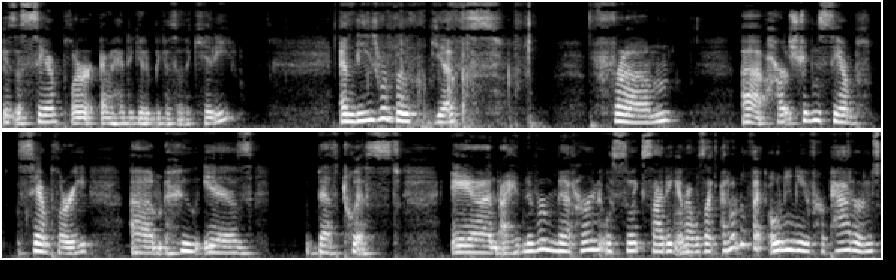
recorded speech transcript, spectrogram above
is a sampler, and I had to get it because of the kitty. And these were both gifts from uh, Heartstring Samp Samplery, um, who is Beth Twist. And I had never met her and it was so exciting. And I was like, I don't know if I own any of her patterns,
